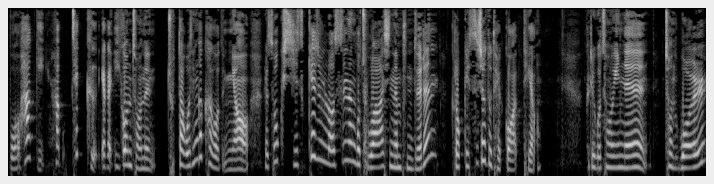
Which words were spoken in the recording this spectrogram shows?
뭐 하기, 하고 체크. 약간 이건 저는 좋다고 생각하거든요. 그래서 혹시 스케줄러 쓰는 거 좋아하시는 분들은 그렇게 쓰셔도 될 것 같아요. 그리고 저희는 전 월,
